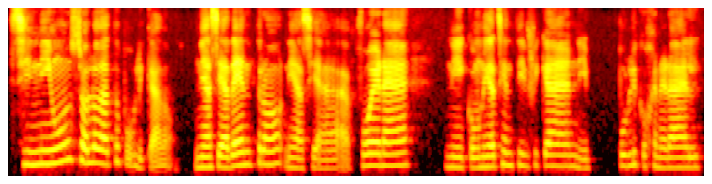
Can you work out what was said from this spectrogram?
sin ni un solo dato publicado, ni hacia adentro, ni hacia afuera, ni comunidad científica, ni público general?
